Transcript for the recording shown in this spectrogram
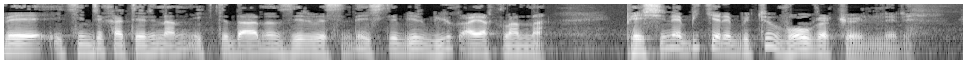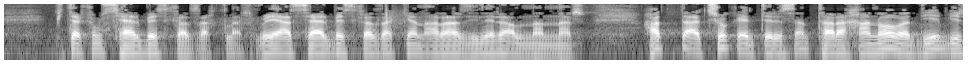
Ve ikinci Katerina'nın iktidarının zirvesinde işte bir büyük ayaklanma. Peşine bir kere bütün Volga köylüleri, bir takım serbest kazaklar veya serbest kazakken arazileri alınanlar. Hatta çok enteresan Tarahanova diye bir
